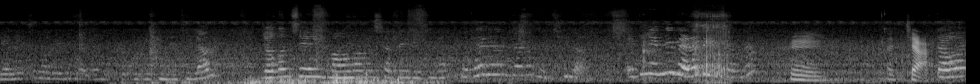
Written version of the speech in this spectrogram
গ্যালাক্সি মলের বাজার মেট্রো থেকে কিনেছিলাম যখন সেই মামা মামির সাথে গেছিলাম কোথায় যেন যেন গেছিলাম একদিন এমনি বেড়াতে গেছিলাম না হুম আচ্ছা। তখন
